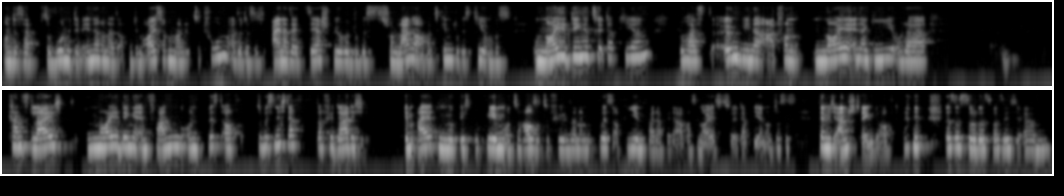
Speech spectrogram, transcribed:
Und das hat sowohl mit dem inneren als auch mit dem äußeren Wandel zu tun. Also, dass ich einerseits sehr spüre, du bist schon lange, auch als Kind, du bist hier, um, was, um neue Dinge zu etablieren. Du hast irgendwie eine Art von neue Energie oder kannst leicht neue Dinge empfangen und bist auch, du bist nicht dafür da, dich im Alten möglichst bequem und zu Hause zu fühlen, sondern du bist auf jeden Fall dafür da, was Neues zu etablieren. Und das ist ziemlich anstrengend oft. Das ist so das, was ich ähm,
